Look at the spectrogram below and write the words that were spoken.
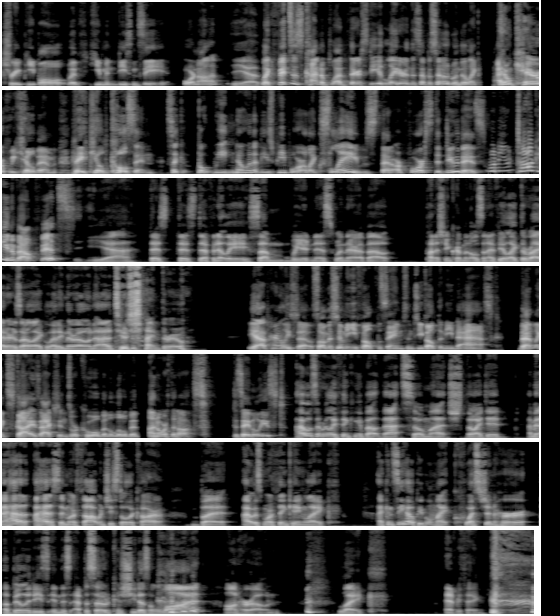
treat people with human decency or not. Yeah. Like Fitz is kind of bloodthirsty later in this episode when they're like, I don't care if we kill them. They killed Coulson. It's like, but we know that these people are like slaves that are forced to do this. What are you talking about, Fitz? Yeah there's there's definitely some weirdness when they're about punishing criminals, and I feel like the writers are like letting their own attitude shine through. Yeah, apparently so. So I'm assuming you felt the same since you felt the need to ask. That like Skye's actions were cool but a little bit unorthodox, to say the least. I wasn't really thinking about that so much, though I did I mean I had a, I had a similar thought when she stole the car, but I was more thinking like I can see how people might question her abilities in this episode because she does a lot on her own. Like everything.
